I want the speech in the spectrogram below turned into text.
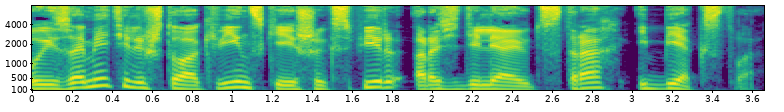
Вы заметили, что Аквинский и Шекспир разделяют страх и бегство.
